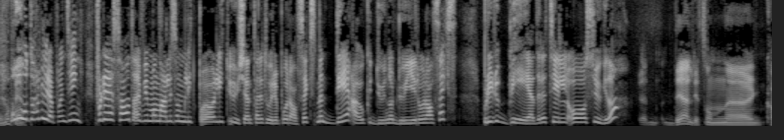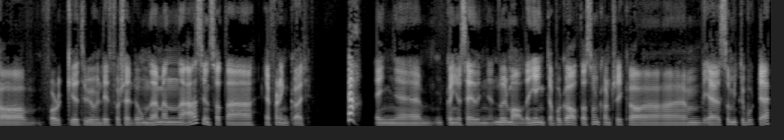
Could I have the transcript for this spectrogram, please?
Homofil. Oh, da lurer jeg på en ting! For dere sa at man er liksom litt på litt ukjent territorium på oralsex, men det er jo ikke du når du gir oralsex. Blir du bedre til å suge da? Det er litt sånn eh, hva folk tror litt forskjellig om det, men jeg syns at jeg er flinkere. Ja. Enn eh, kan jo si, den normale jenta på gata som kanskje ikke har, er så mye borte.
